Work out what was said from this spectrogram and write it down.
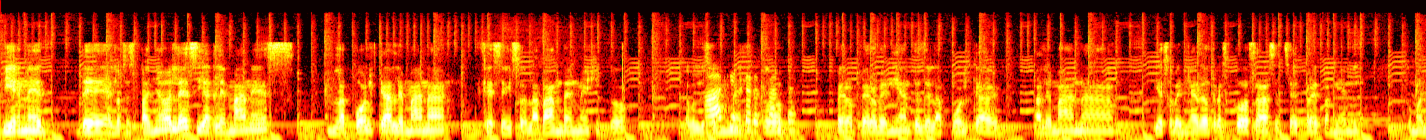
viene de los españoles y alemanes, la polka alemana que se hizo la banda en México, la evolución ah, en México, pero, pero venía antes de la polka alemana y eso venía de otras cosas, etcétera, y también como el,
